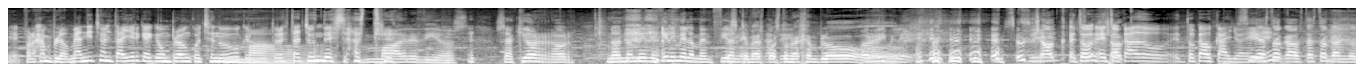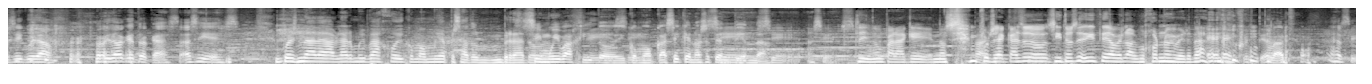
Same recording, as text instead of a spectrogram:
Eh, Por ejemplo, me han dicho en el taller que hay que comprar un coche nuevo, que el motor está hecho un desastre. Madre Dios. O sea, qué horror. No, no, me, es que ni me lo menciones. Es que me has puesto un ejemplo Horrible. es un Sí, shock. he, es to- un he shock. tocado, he tocado callo ahí. Sí, has ¿eh? tocado, estás tocando, sí, cuidado. cuidado que tocas, así es. Pues nada, hablar muy bajo y como muy apesadumbrado. Sí, muy bajito Sí, y sí. como casi que no se te Sí, entienda. Sí, así es. Sí, ¿no? Para que, no sé, Para por si acaso, si no se dice, a ver, a lo mejor no es verdad. ¿no? Claro. Así.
